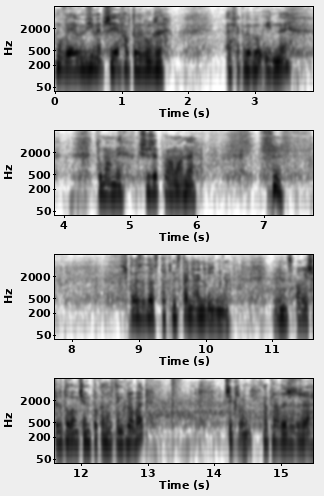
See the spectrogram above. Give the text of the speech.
Mówię, jakbym w zimę przyjechał, to by może efekt by był inny. Tu mamy krzyże połamane. Hm. Szkoda, że to jest w takim stanie, a nie innym. Więc o, jeszcze tu wam chciałem pokazać ten grobek. Przykro mi, naprawdę, że, że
